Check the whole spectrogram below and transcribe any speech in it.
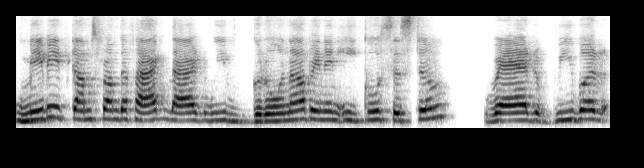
maybe it comes from the fact that we've grown up in an ecosystem where we were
